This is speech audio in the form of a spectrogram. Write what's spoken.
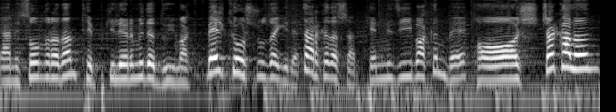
Yani sonradan tepkilerimi de duymak belki hoşunuza gider. Evet Arkadaşlar kendinize iyi bakın ve hoşça kalın.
